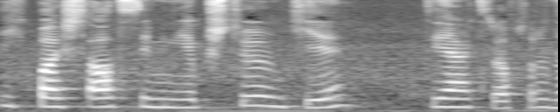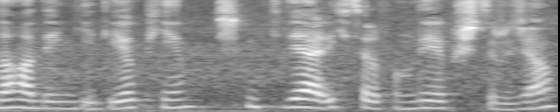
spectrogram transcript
İlk başta alt zemini yapıştırıyorum ki diğer tarafları daha dengeli yapayım. Şimdi diğer iki tarafını da yapıştıracağım.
